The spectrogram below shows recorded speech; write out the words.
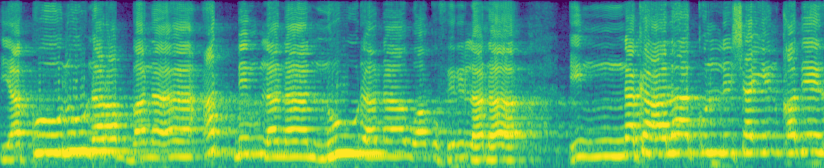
يقولون ربنا أتمم لنا نورنا واغفر لنا إنك على كل شيء قدير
